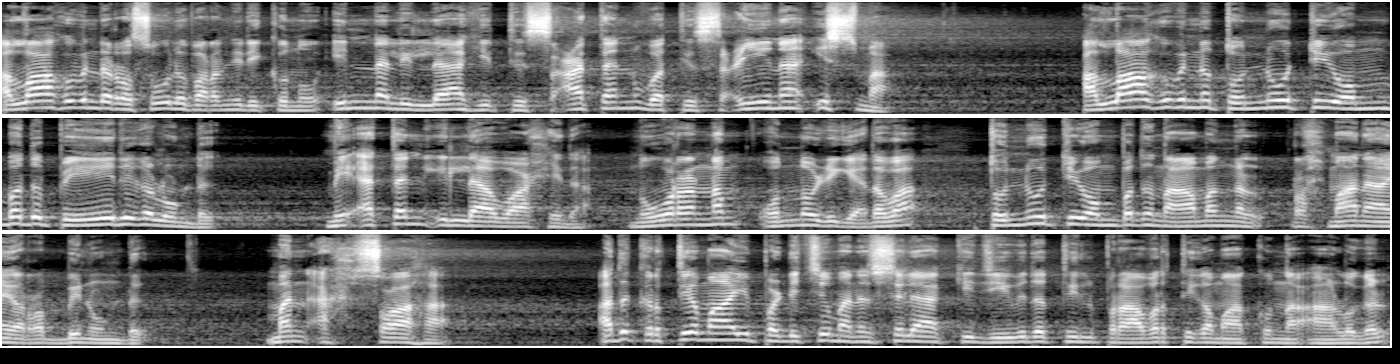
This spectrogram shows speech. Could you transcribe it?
അള്ളാഹുവിന്റെ റസൂൽ പറഞ്ഞിരിക്കുന്നു ഇന്നലില്ലാഹി തിസ്അൻ വ തിസ്ഈന ഇസ്മ. അള്ളാഹുവിന് തൊണ്ണൂറ്റി ഒമ്പത് പേരുകളുണ്ട്. മിഅത്തൻ ഇല്ലാ വാഹിദ. നൂറെണ്ണം ഒന്നൊഴികെ അഥവാ തൊണ്ണൂറ്റി ഒമ്പത് നാമങ്ങൾ റഹ്മാനായ റബ്ബിനുണ്ട്. മൻ അഹ്സാഹ. അത് കൃത്യമായി പഠിച്ച് മനസ്സിലാക്കി ജീവിതത്തിൽ പ്രാവർത്തികമാക്കുന്ന ആളുകൾ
